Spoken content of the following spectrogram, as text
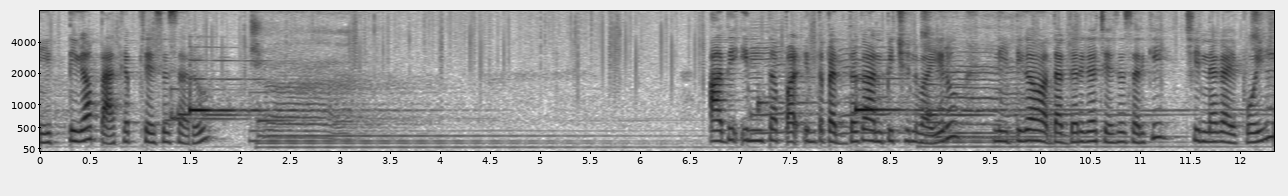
నీట్గా ప్యాకప్ చేసేసారు. అది ఇంత ప ఇంత పెద్దగా అనిపించిన వైరు నీట్గా దగ్గరగా చేసేసరికి చిన్నగా అయిపోయి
